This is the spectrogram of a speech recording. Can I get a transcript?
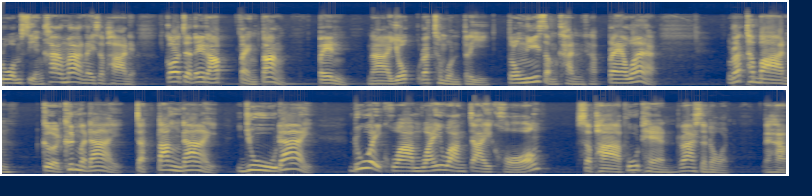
รวมเสียงข้างมากในสภาเนี่ยก็จะได้รับแต่งตั้งเป็นนายกรัฐมนตรี ตรงนี้สำคัญครับ แปลว่า รัฐบาลเกิดขึ้นมาได้ จัดตั้งได้ อยู่ได้ ด้วยความไว้วางใจของสภาผู้แทนราษฎรนะครับ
